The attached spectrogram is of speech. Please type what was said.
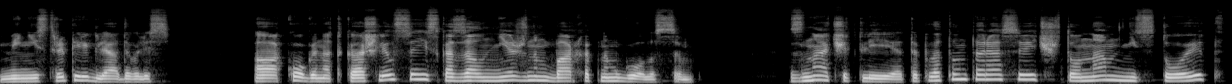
Министры переглядывались, а Коган откашлялся и сказал нежным бархатным голосом. «Значит ли это, Платон Тарасович, что нам не стоит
